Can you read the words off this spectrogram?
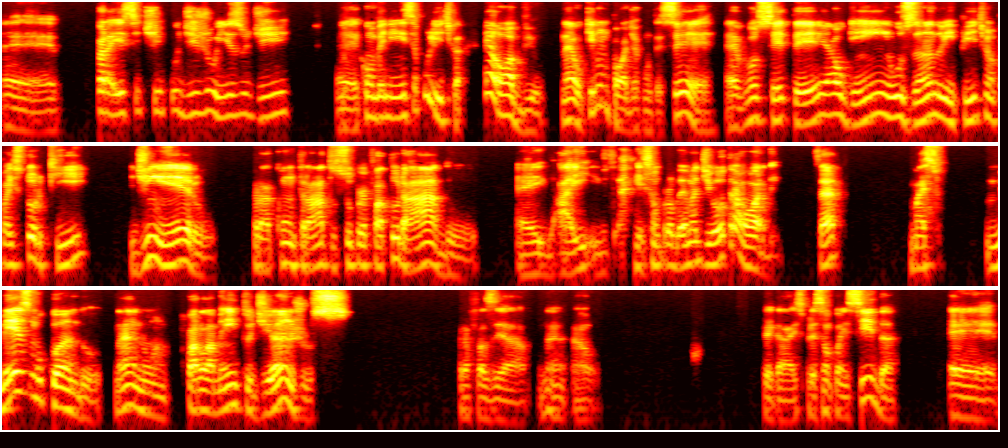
é, para esse tipo de juízo de é, conveniência política. É óbvio, né? O que não pode acontecer é você ter alguém usando o impeachment para extorquir dinheiro para contrato superfaturado. É, aí isso é um problema de outra ordem, certo? Mas mesmo quando, né, num parlamento de anjos, para fazer a, né, a, pegar a expressão conhecida, é,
